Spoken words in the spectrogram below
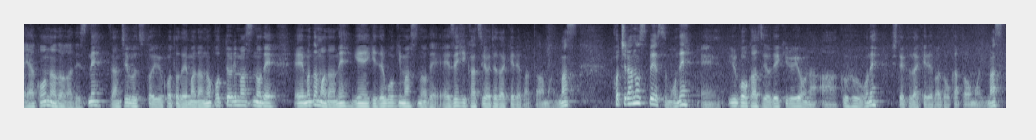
エアコンなどがですね残地物ということでまだ残っておりますので、えー、まだまだね現役で動きますので、えー、ぜひ活用いただければと思います。こちらのスペースもね、え、有効活用できるようなあ工夫をねしていただければどうかと思います。こ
